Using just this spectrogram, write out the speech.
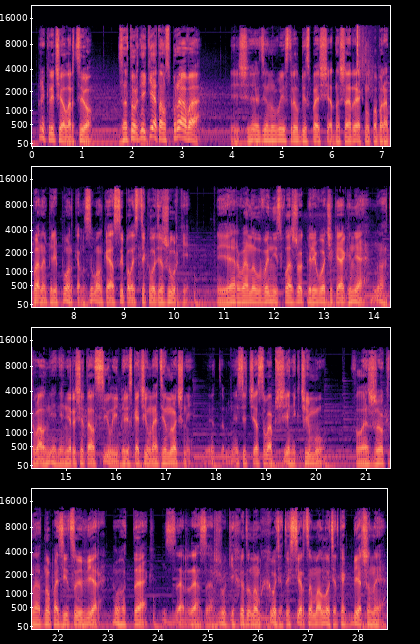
– прикричал Артем. «За турникетом справа!» Еще один выстрел беспощадно шарахнул по барабанным перепонкам, звонко осыпалось стекло дежурки. Я рванул вниз флажок переводчика огня, но от волнения не рассчитал силы и перескочил на одиночный. Это мне сейчас вообще ни к чему. Флажок на одну позицию вверх. Вот так. Зараза, руки ходуном ходят и сердце молотит, как бешеное.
